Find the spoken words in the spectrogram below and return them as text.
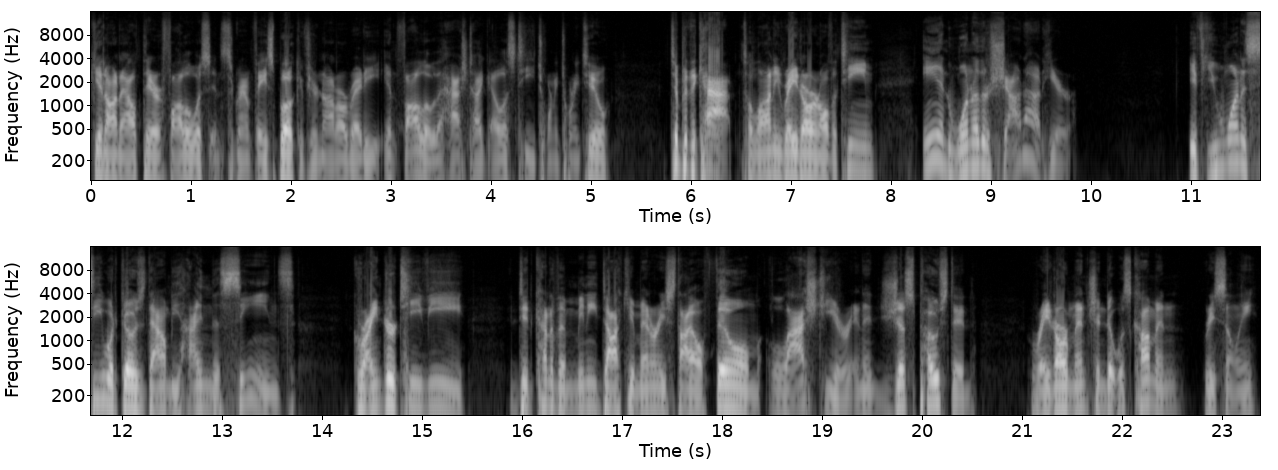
Get on out there, follow us Instagram, Facebook if you're not already, and follow the hashtag LST 2022. Tip of the cap to Lonnie Radar and all the team. And one other shout out here. If you want to see what goes down behind the scenes, Grinder TV did kind of a mini documentary style film last year and it just posted. Radar mentioned it was coming recently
